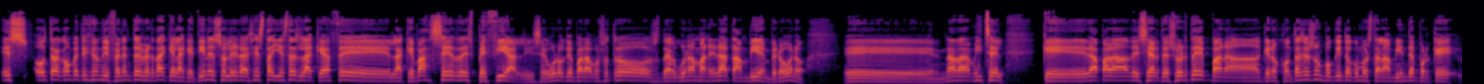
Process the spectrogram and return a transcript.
es otra competición diferente, es verdad que la que tiene Solera es esta y esta es la que hace, la que va a ser especial y seguro que para vosotros de alguna manera también. Pero bueno, eh, nada, Michel, que era para desearte suerte, para que nos contases un poquito cómo está el ambiente, porque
